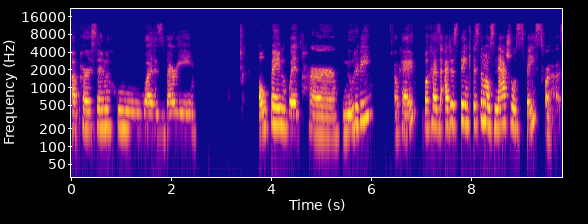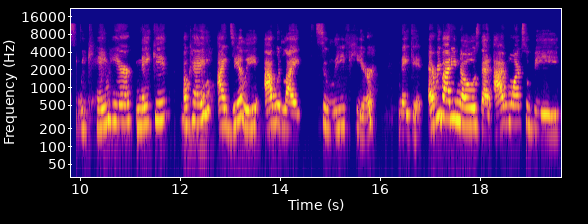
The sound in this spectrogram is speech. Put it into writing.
a person who was very open with her nudity, okay? Because I just think it's the most natural space for us. We came here naked, okay? Ideally, I would like to leave here naked. Everybody knows that I want to be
